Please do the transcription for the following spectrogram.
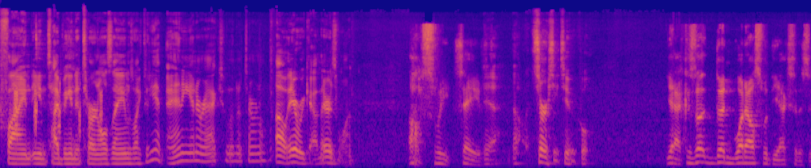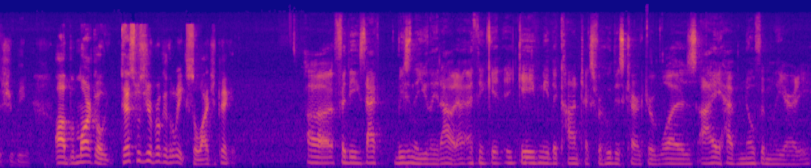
find typing in Eternals names. Like, did he have any interaction with an Eternal? Oh, there we go. There's one. Oh sweet, saved. Yeah. Oh, Sersi too. Cool. Yeah, because uh, then what else would the Exodus issue be? Uh, but Marco, this was your book of the week, so why'd you pick it? uh, for the exact reason that you laid out. I I think it, it gave me the context for who this character was. I have no familiarity,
